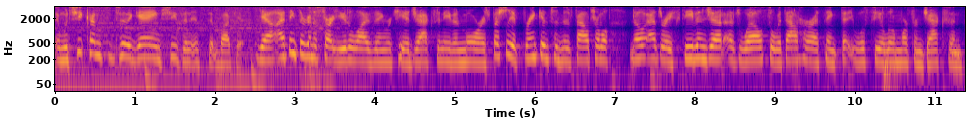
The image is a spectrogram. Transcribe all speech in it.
And when she comes into the game, she's an instant bucket. Yeah, I think they're going to start utilizing Rickea Jackson even more, especially if Brink gets into foul trouble. No Azurá Stevens yet as well. So without her, I think that we'll see a little more from Jackson.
